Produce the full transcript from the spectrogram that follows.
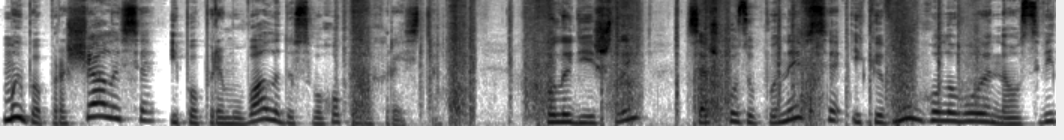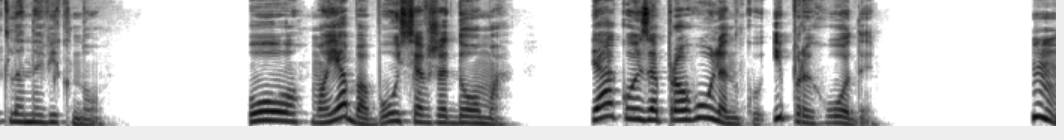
Ми попрощалися і попрямували до свого перехрестя. Коли дійшли, Сашко зупинився і кивнув головою на освітлене вікно. О, моя бабуся вже дома. Дякую за прогулянку і пригоди. Хм,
